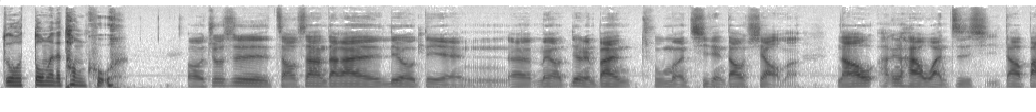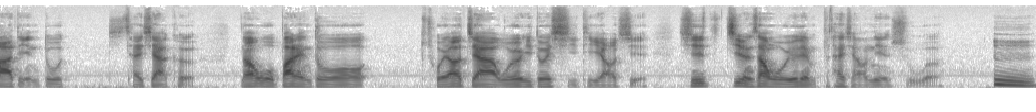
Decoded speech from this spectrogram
多多么的痛苦？哦，就是早上大概六点，呃，没有六点半出门，七点到校嘛。然后因为还要晚自习，到八点多才下课。然后我八点多回到家，我有一堆习题要写。其实基本上我有点不太想要念书了。嗯，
